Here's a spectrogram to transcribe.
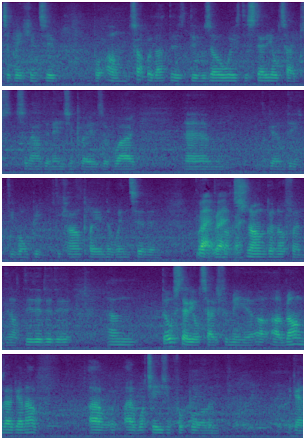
to break into but on top of that there's, there was always the stereotypes surrounding Asian players of why um again they, they won't be they can't play in the winter and Right, they're right, not right. strong enough and they're not da, da, da, da. and those stereotypes for me are, are wrong again I've I, I watch Asian football and again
